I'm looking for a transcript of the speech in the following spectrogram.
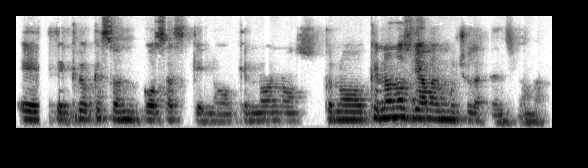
Este, creo que son cosas que no, que no, nos, que no, que no nos llaman mucho la atención.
